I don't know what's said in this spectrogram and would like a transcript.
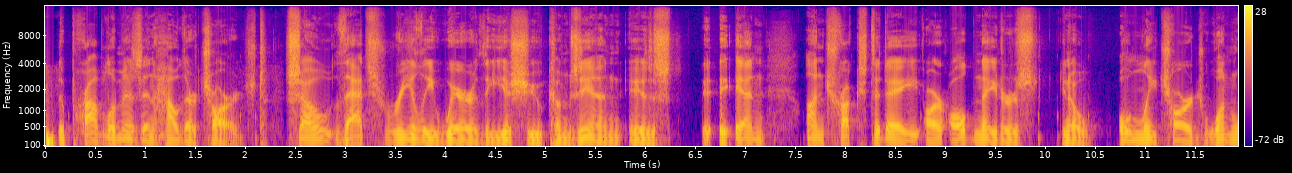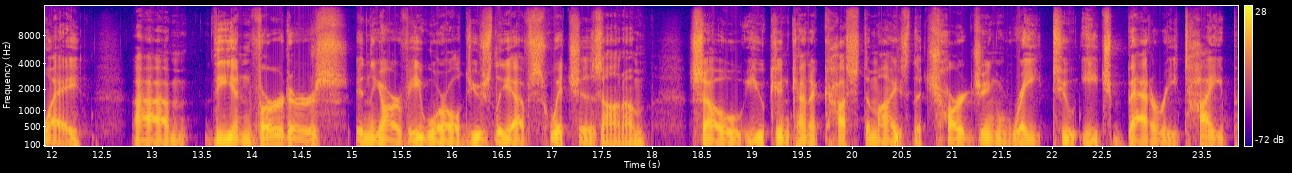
The problem is in how they're charged. So that's really where the issue comes in. Is and on trucks today, our alternators, you know, only charge one way. Um, the inverters in the RV world usually have switches on them. So you can kind of customize the charging rate to each battery type.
